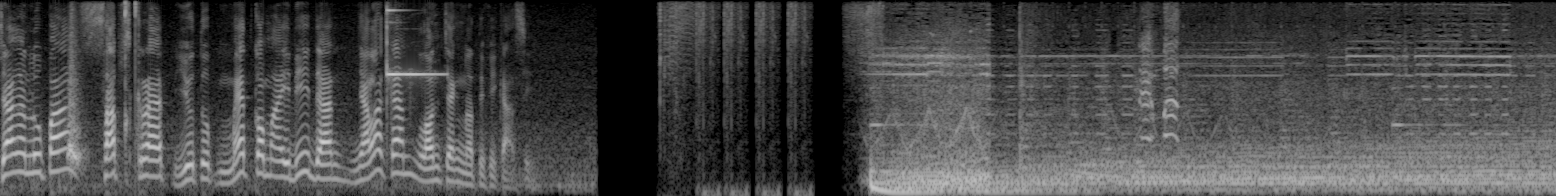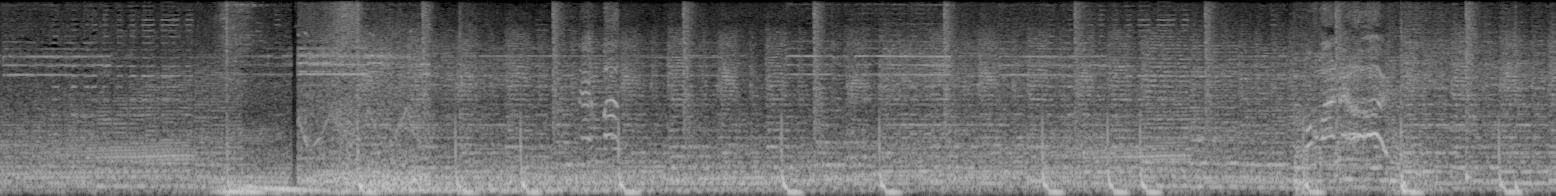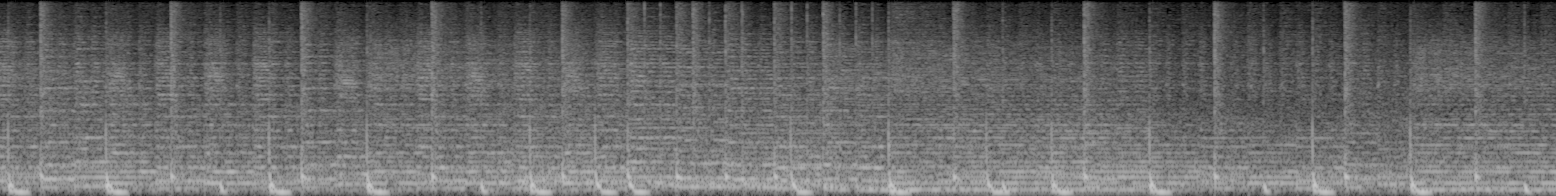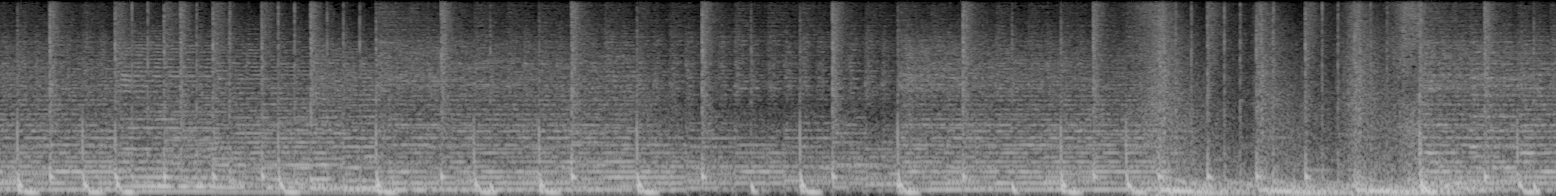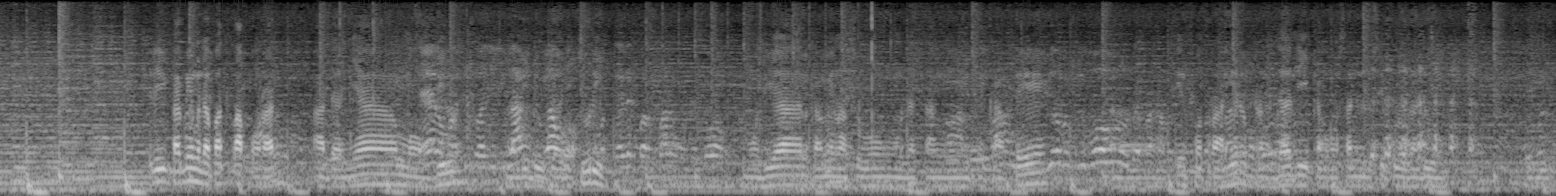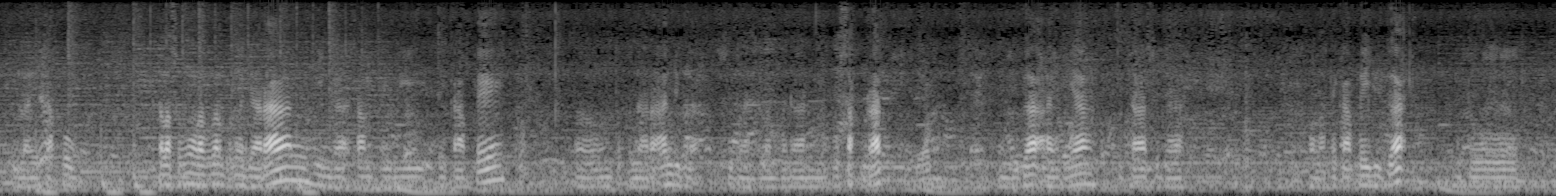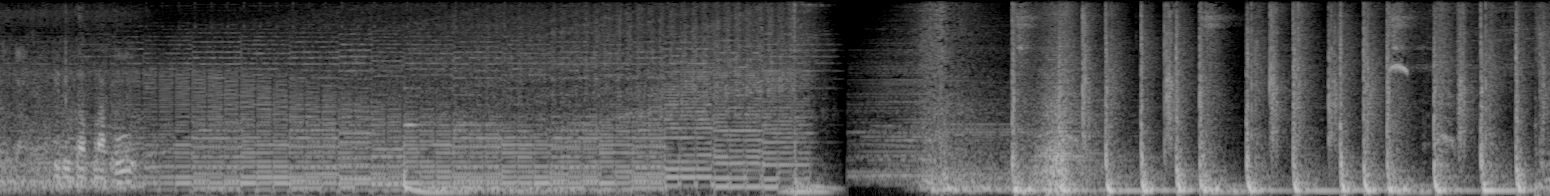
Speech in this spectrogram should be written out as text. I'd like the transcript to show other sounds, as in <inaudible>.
Jangan lupa subscribe YouTube Medcom ID dan nyalakan lonceng notifikasi. Jadi kami mendapat laporan adanya mobil yang diduga dicuri. Kemudian kami langsung mendatangi TKP. Info terakhir berada di kawasan industri Pulau Gadung di wilayah Cakung. Kita langsung melakukan pengejaran hingga sampai di TKP. Eh, Untuk kendaraan juga sudah dalam keadaan rusak berat dan juga akhirnya kita sudah olah TKP juga untuk diduga pelaku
